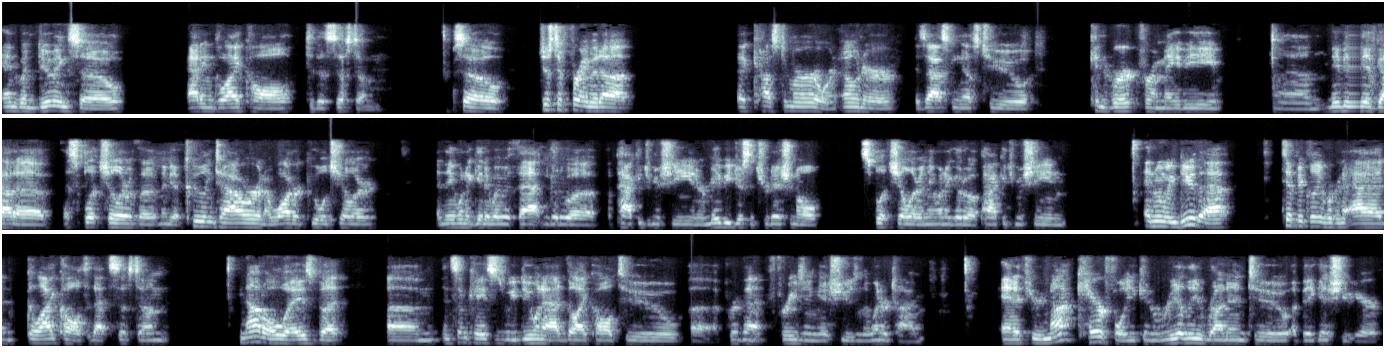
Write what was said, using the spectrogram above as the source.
And when doing so, adding glycol to the system. So, just to frame it up, a customer or an owner is asking us to convert from maybe um, maybe they've got a, a, split chiller with a maybe a cooling tower and a water cooled chiller and they want to get away with that and go to a, a package machine or maybe just a traditional split chiller and they want to go to a package machine. And when we do that typically we're going to add glycol to that system. Not always but um, in some cases we do want to add glycol to uh, prevent freezing issues in the wintertime and if you're not careful, you can really run into a big issue here.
